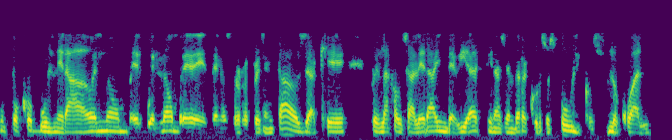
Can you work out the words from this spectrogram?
un poco vulnerado el nombre, el buen nombre de, nuestros representados, ya que pues la causal era indebida destinación de recursos públicos, lo cual,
